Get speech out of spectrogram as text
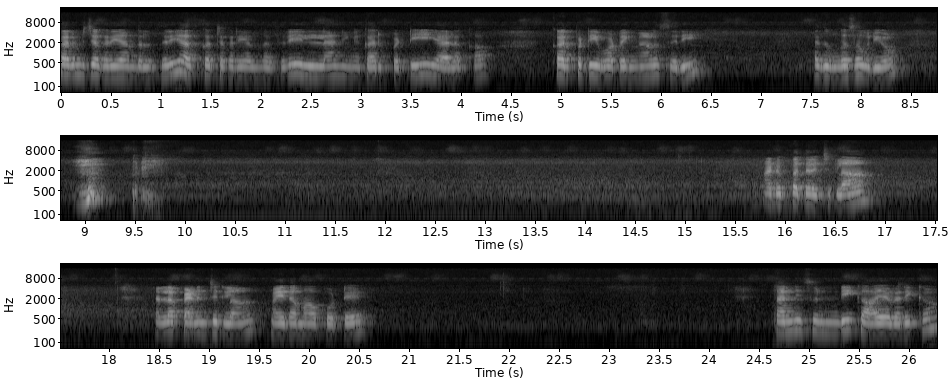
கரும்பு சர்க்கரையாக இருந்தாலும் சரி அஸ்கா சர்க்கரையாக இருந்தாலும் சரி இல்லை நீங்கள் கருப்பட்டி ஏலக்காய் கருப்பட்டி போட்டிங்கனாலும் சரி அது உங்கள் சௌரியம். அடுப்பத்தை வச்சுக்கலாம். நல்லா பிணைஞ்சிக்கலாம். மைதா மாவு போட்டு. தண்ணி சுண்டி காய வரைக்கும்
